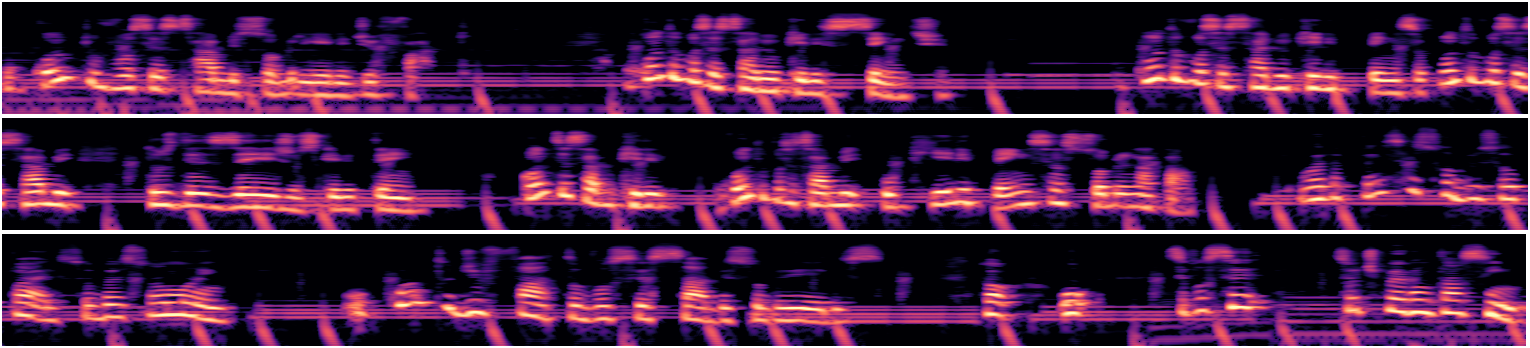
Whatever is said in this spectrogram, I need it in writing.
O quanto você sabe sobre ele de fato? O quanto você sabe o que ele sente? O quanto você sabe o que ele pensa? O quanto você sabe dos desejos que ele tem? O quanto você sabe que ele, o quanto você sabe o que ele pensa sobre Natal? Agora pense sobre o seu pai, sobre a sua mãe. O quanto de fato você sabe sobre eles? Então, o- se você, se eu te perguntar assim,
